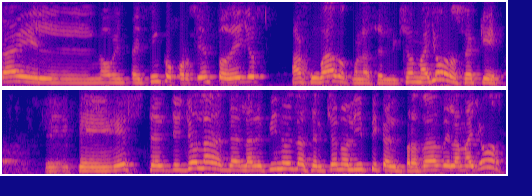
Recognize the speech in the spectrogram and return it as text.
el 95% de ellos han jugado con la selección mayor, o sea que, es, yo la, la, defino es la selección olímpica disfrazada de la mayor.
